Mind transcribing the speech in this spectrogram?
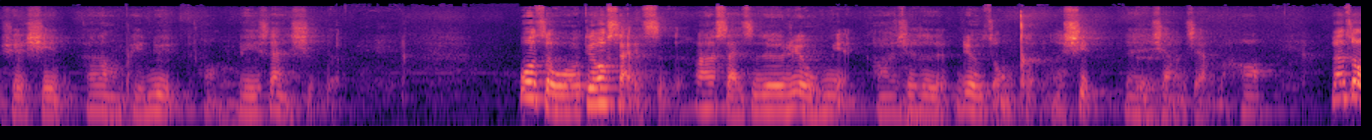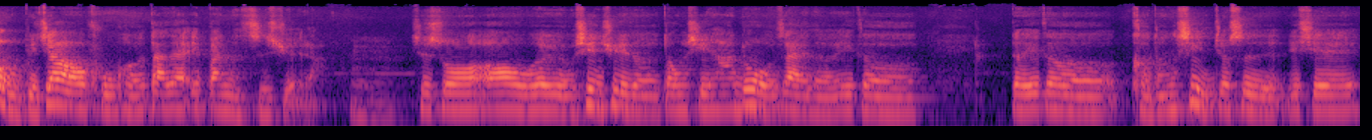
血型，那种频率哦，离散型的。或者我丢骰子，那，骰子就六面啊，就是六种可能性，那你想讲嘛哈？那这种比较符合大家一般的直觉啦，嗯，就是说哦，我有兴趣的东西，它落在的一个的一个可能性，就是一些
